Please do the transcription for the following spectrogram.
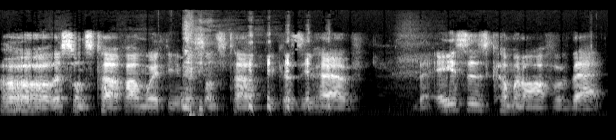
Oh, this one's tough. I'm with you. This one's tough because you have the Aces coming off of that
